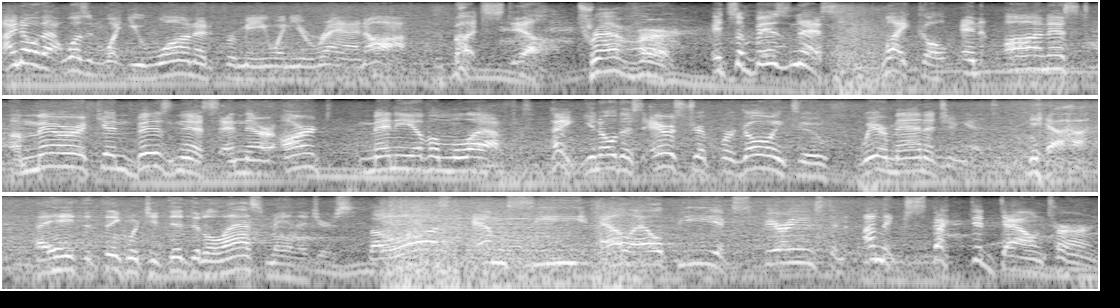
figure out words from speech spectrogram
I know that wasn't what you wanted for me when you ran off, but still. Trevor! It's a business, Michael, an honest American business, and there aren't many of them left. Hey, you know this airstrip we're going to, we're managing it. Yeah, I hate to think what you did to the last managers. The Lost MC LLP experienced an unexpected downturn.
